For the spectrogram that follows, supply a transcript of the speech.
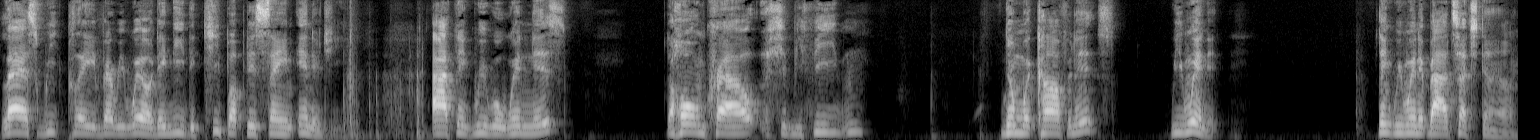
last week played very well. They need to keep up this same energy. I think we will win this. The home crowd should be feeding them with confidence. We win it think we win it by a touchdown.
